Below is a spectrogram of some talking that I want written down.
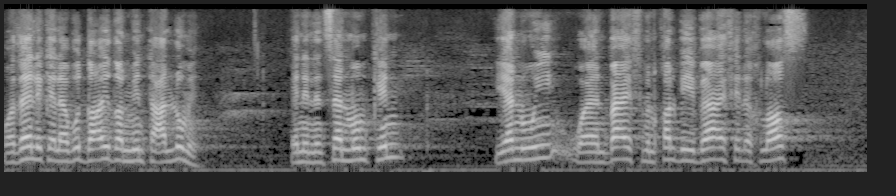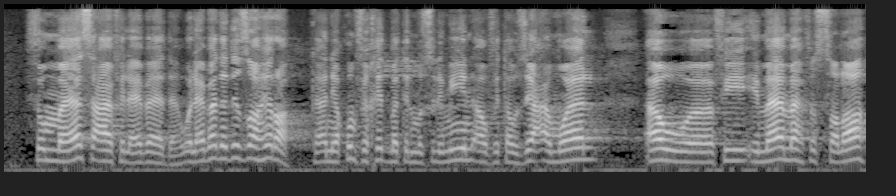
وذلك لابد أيضا من تعلمه إن الإنسان ممكن ينوي وينبعث من قلبه باعث الإخلاص ثم يسعى في العبادة. والعبادة دي ظاهرة كأن يقوم في خدمة المسلمين أو في توزيع أموال أو في إمامة في الصلاة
